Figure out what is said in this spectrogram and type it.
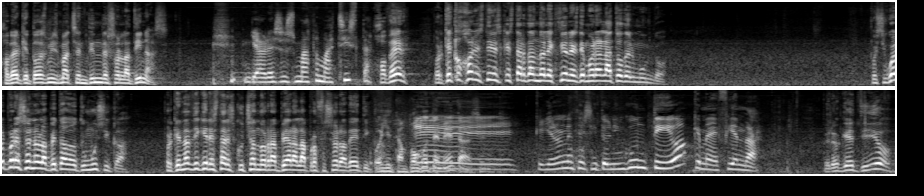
Joder, que todas mis match entiendes son latinas. Y ahora eso es mazo machista. Joder, ¿por qué cojones tienes que estar dando lecciones de moral a todo el mundo? Pues igual por eso no lo ha petado tu música. Porque nadie quiere estar escuchando rapear a la profesora de ética. Oye, tampoco te metas. Eh, Que yo no necesito ningún tío que me defienda. ¿Pero qué, tío?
